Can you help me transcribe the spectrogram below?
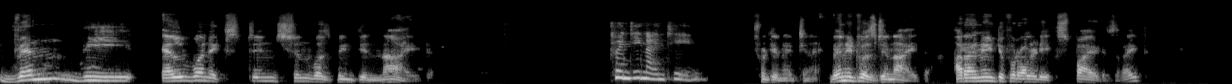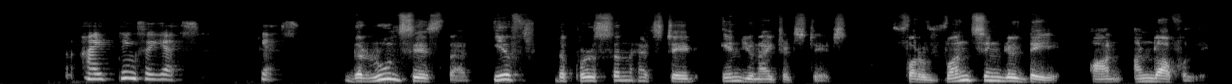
When the L1 extension was being denied, 2019. 2019, when it was denied, her I-94 already expired, is right? I think so, yes. Yes. the rule says that if the person had stayed in united states for one single day on unlawfully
